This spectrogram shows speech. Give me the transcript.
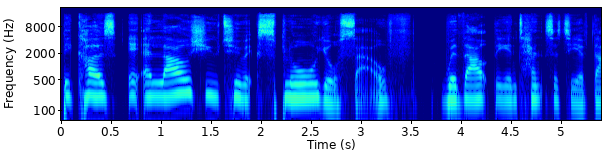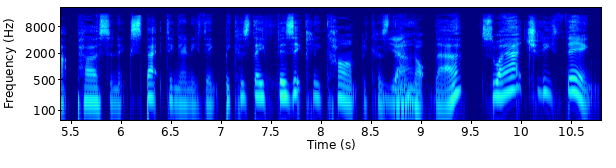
because it allows you to explore yourself without the intensity of that person expecting anything because they physically can't because Yeah. they're not there. So I actually think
